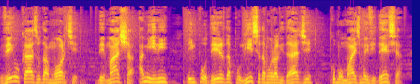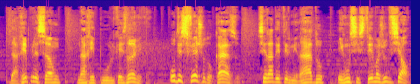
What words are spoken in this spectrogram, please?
veem o caso da morte de Masha Amini em poder da polícia da moralidade como mais uma evidência da repressão na República Islâmica. O desfecho do caso será determinado em um sistema judicial,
